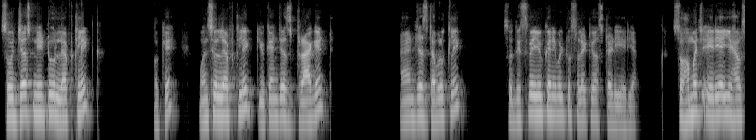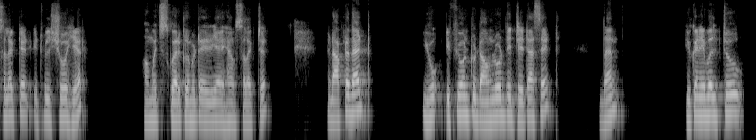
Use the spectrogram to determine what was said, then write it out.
So just need to left click okay? Once you left click you can just drag it and just double click. So this way you can able to select your study area. So how much area you have selected it will show here how much square kilometer area I have selected. And after that, you if you want to download the data set, then you can able to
